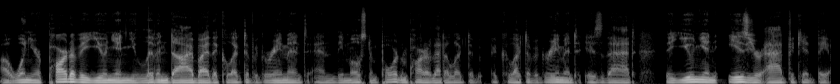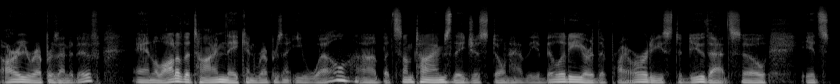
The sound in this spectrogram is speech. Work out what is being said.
Uh, when you're part of a union, you live and die by the collective agreement, and the most important part of that elective, collective agreement is that the union is your advocate. They are your representative, and a lot of the time they can represent you well, uh, but sometimes they just don't have the ability or the priorities to do that. So it's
